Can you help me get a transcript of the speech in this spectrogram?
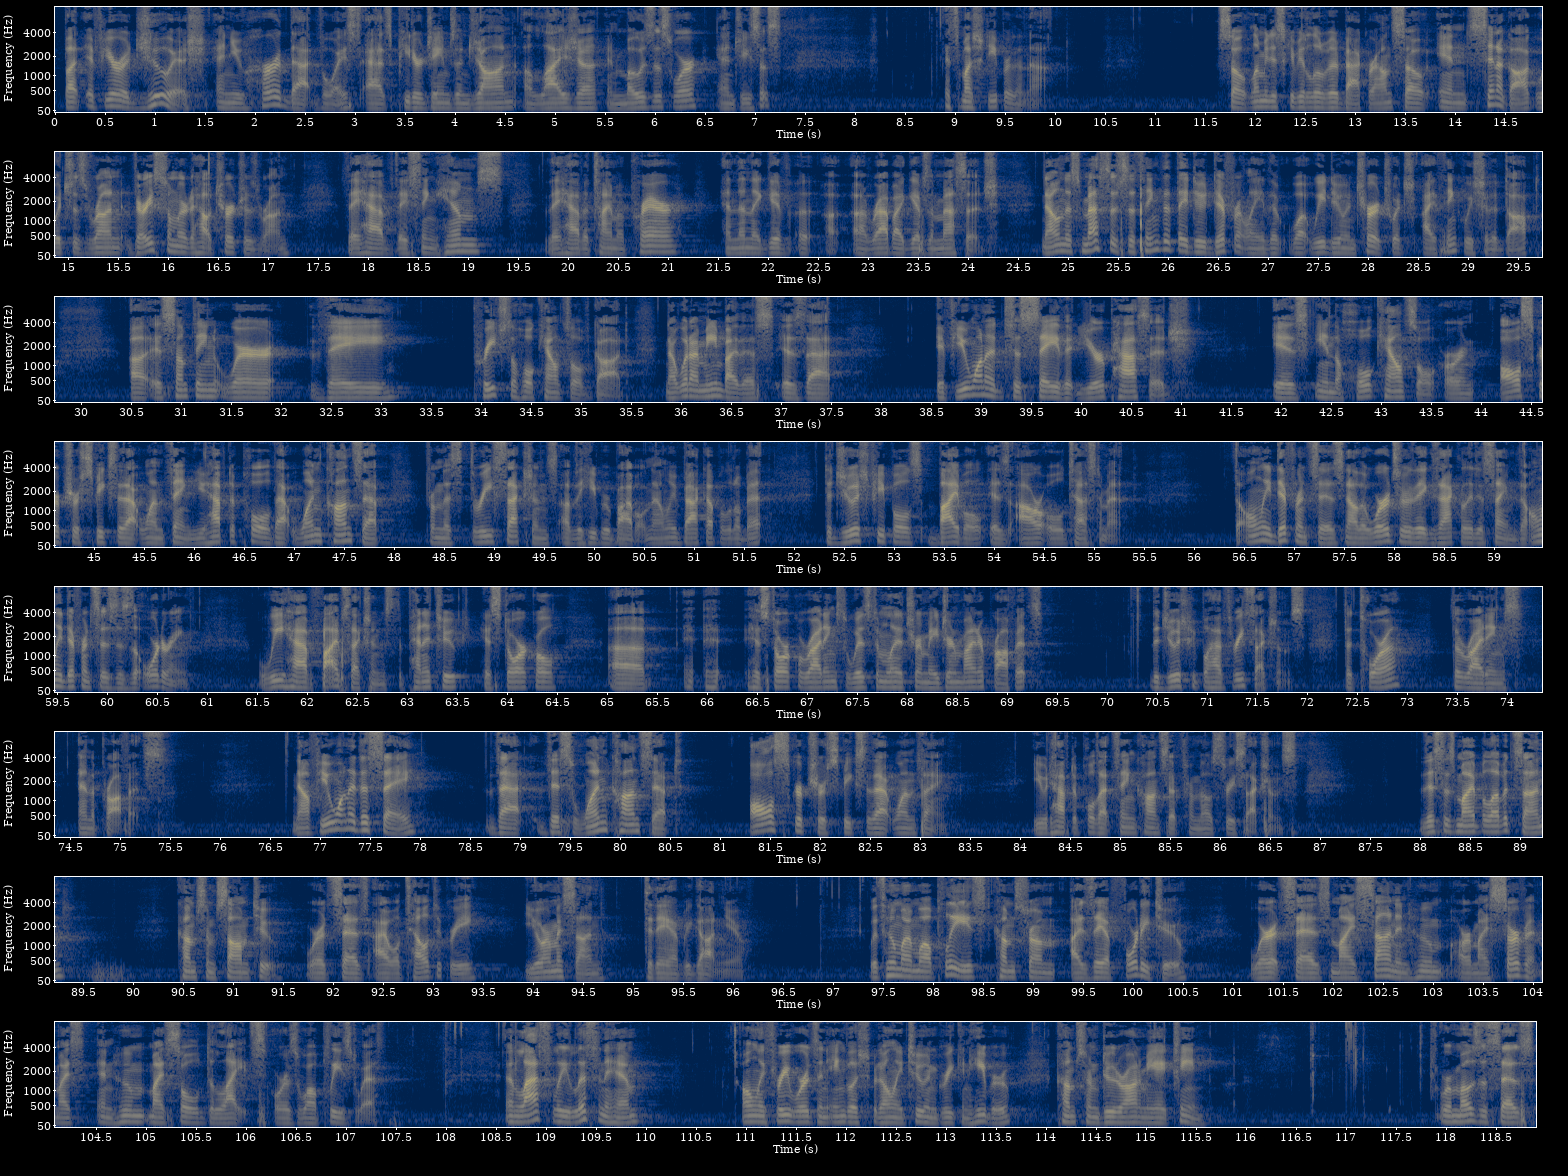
But if you're a Jewish and you heard that voice as Peter, James, and John, Elijah, and Moses were, and Jesus, it's much deeper than that. So let me just give you a little bit of background. So in synagogue, which is run very similar to how churches run, they have they sing hymns, they have a time of prayer, and then they give a, a, a rabbi gives a message. Now, in this message, the thing that they do differently than what we do in church, which I think we should adopt, uh, is something where they preach the whole counsel of God. Now, what I mean by this is that if you wanted to say that your passage is in the whole counsel or in all scripture speaks to that one thing, you have to pull that one concept from this three sections of the Hebrew Bible. Now, let me back up a little bit. The Jewish people's Bible is our Old Testament. The only difference is, now the words are exactly the same. The only difference is, is the ordering. We have five sections the Pentateuch, historical, uh, historical writings, wisdom literature, major and minor prophets. The Jewish people have three sections the Torah, the writings, and the prophets. Now, if you wanted to say that this one concept all scripture speaks to that one thing. You would have to pull that same concept from those three sections. This is my beloved Son comes from Psalm 2, where it says, I will tell a degree, you are my Son, today I've begotten you. With whom I'm well pleased comes from Isaiah 42, where it says, My son in whom, or my servant my, in whom my soul delights or is well pleased with. And lastly, listen to him only three words in English, but only two in Greek and Hebrew, comes from Deuteronomy 18, where Moses says,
